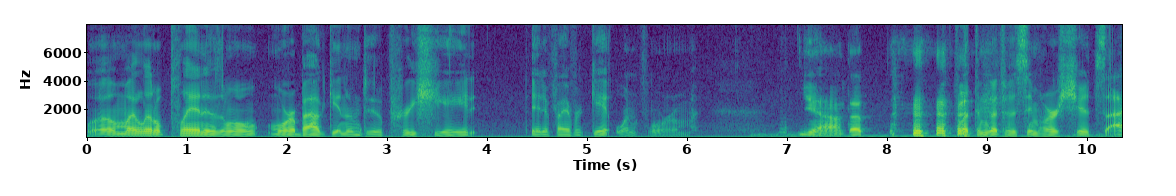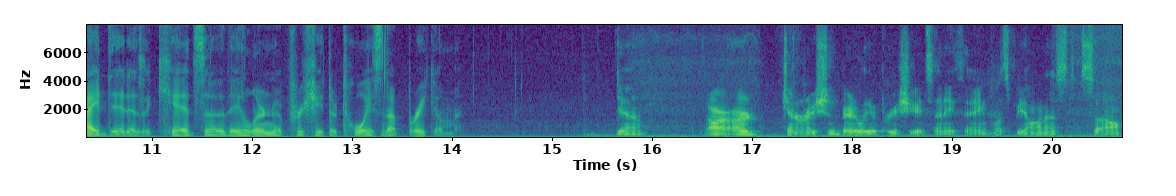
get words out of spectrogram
Well, my little plan is more about getting them to appreciate it if I ever get one for them. Yeah, that. Let them go through the same hardships I did as a kid so they learn to appreciate their toys, and not break them. yeah, our our generation barely appreciates anything. Let's be honest. So,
